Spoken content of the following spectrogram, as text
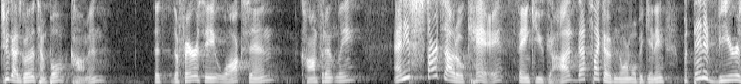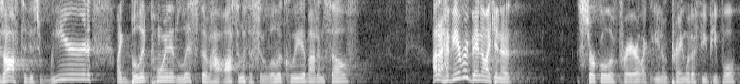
two guys go to the temple, common. The, the Pharisee walks in confidently and he starts out okay. Thank you, God. That's like a normal beginning. But then it veers off to this weird, like bullet pointed list of how awesome is the soliloquy about himself. I don't know. Have you ever been like in a circle of prayer, like, you know, praying with a few people?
